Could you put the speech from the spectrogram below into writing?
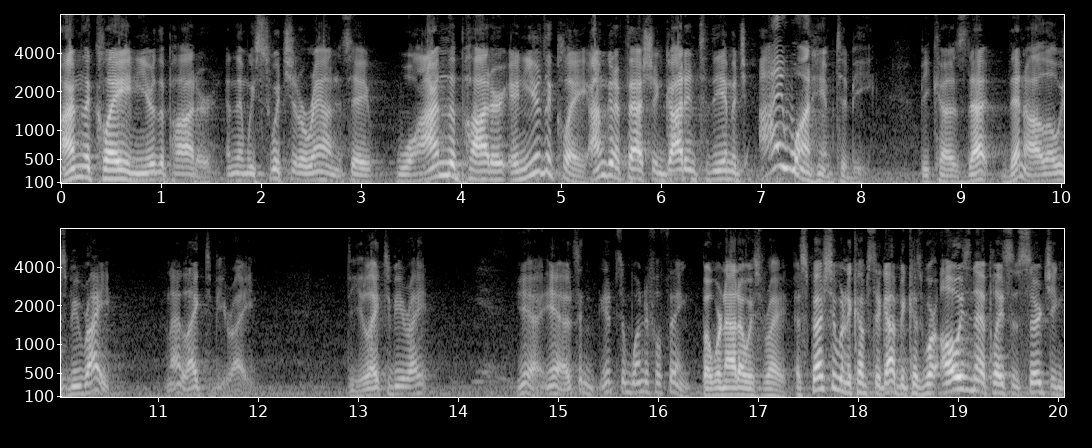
I'm the clay and you're the potter. And then we switch it around and say, Well, I'm the potter and you're the clay. I'm going to fashion God into the image I want him to be because that, then I'll always be right. And I like to be right. Do you like to be right? Yeah, yeah, it's a, it's a wonderful thing. But we're not always right, especially when it comes to God, because we're always in that place of searching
